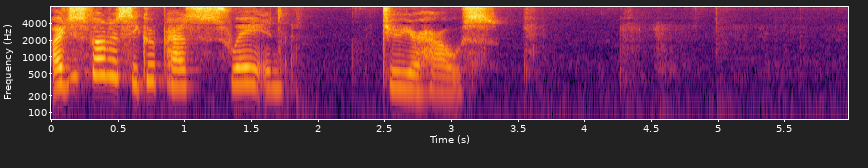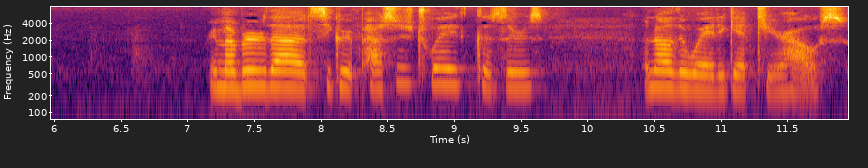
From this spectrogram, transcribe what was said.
I just found a secret passageway into your house. Remember that secret passageway? Because there's another way to get to your house.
